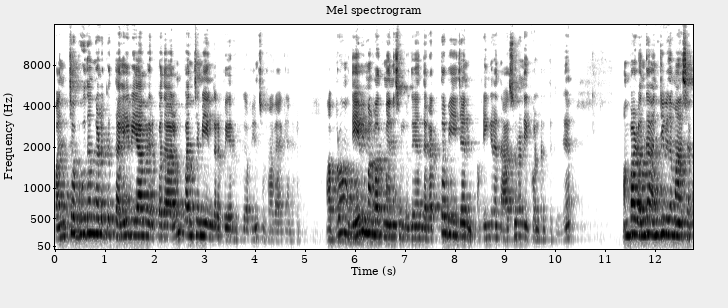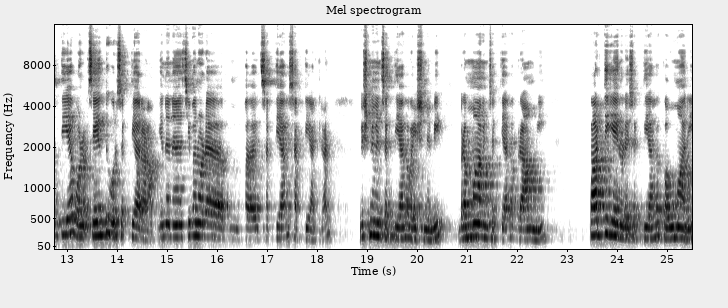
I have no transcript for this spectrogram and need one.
பஞ்சபூதங்களுக்கு தலைவியாக இருப்பதாலும் பஞ்சமிங்கிற பேர் இருக்கு அப்படின்னு சொல்றா வியாக்கியானர்கள் அப்புறம் தேவி மகாத்மா என்ன சொல்றது? அந்த ரத்த பீஜன் அப்படிங்கிற அந்த அசுரனை கொல்றதுக்கு அம்பாள் வந்து அஞ்சு விதமான சக்தியை சேர்ந்து ஒரு சக்தி ஆறாளாம் என்னென்ன? சிவனோட சக்தியாக சக்தி ஆகிறாள் விஷ்ணுவின் சக்தியாக வைஷ்ணவி பிரம்மாவின் சக்தியாக பிராமி கார்த்திகேயனுடைய சக்தியாக கௌமாரி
